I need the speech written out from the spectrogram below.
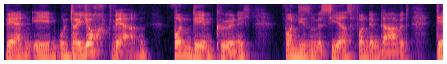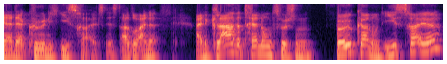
werden eben unterjocht werden von dem König, von diesem Messias, von dem David, der der König Israels ist. Also eine, eine klare Trennung zwischen Völkern und Israel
